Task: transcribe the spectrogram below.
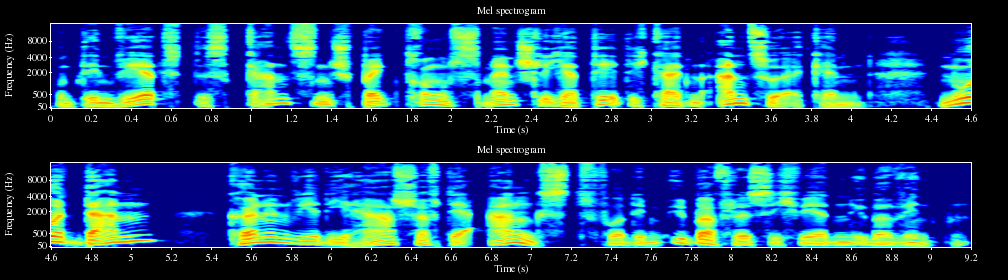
und den Wert des ganzen Spektrums menschlicher Tätigkeiten anzuerkennen, nur dann können wir die Herrschaft der Angst vor dem Überflüssigwerden überwinden.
